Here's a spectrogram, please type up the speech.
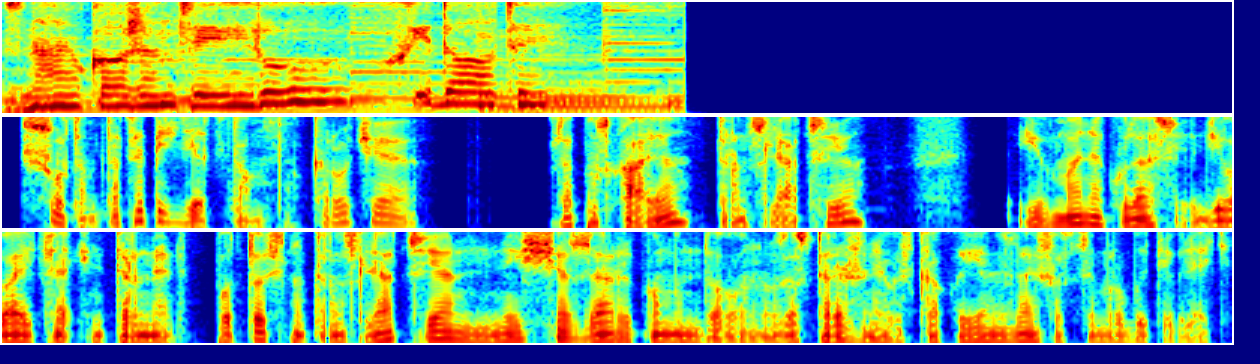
знаю кожен твій рух і дотик. Що там? Та це піздець там. Коротше, запускаю трансляцію, і в мене кудись дівається інтернет. Поточна трансляція нижче за рекомендовану. Застереження вискакує. Я не знаю, що з цим робити, блядь.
